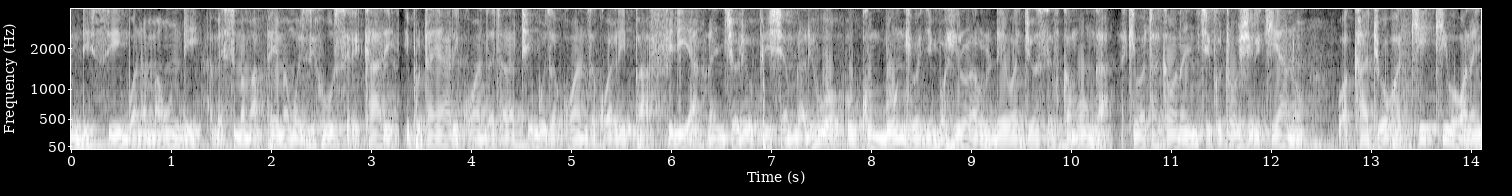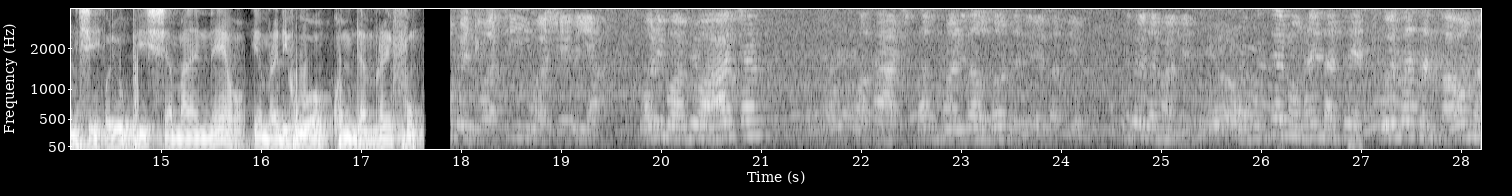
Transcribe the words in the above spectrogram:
NDC Bwana Maundi amesema mapema mwezi huu serikali ipo tayari kuanza taratibu za kuanza kuwalipa fidia wananchi waliopisha mradi huo, huku mbunge wa jimbo hilo la Ludewa Joseph Kamonga akiwataka wananchi kutoa ushirikiano wakati wa uhakiki wa wananchi waliopisha maeneo ya mradi huo kwa muda mrefu. Jamani, ukusema unaenda tena wewe. Sasa tukaomba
